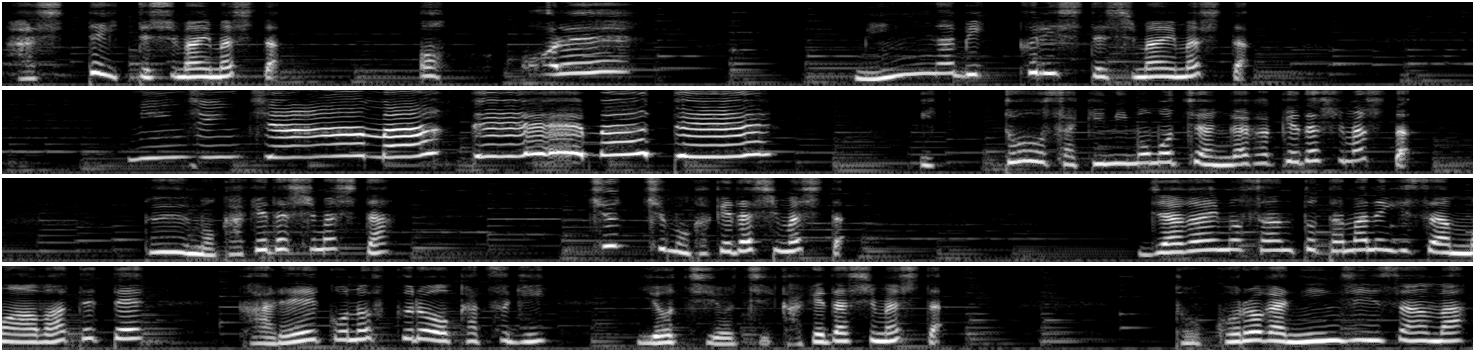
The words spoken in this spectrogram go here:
走っていってしまいました。あ、あれ？みんなびっくりしてしまいました。人参ちゃん、待って待って一頭先にももちゃんが駆け出しました。プーも駆け出しました。チュッチュも駆け出しました。じゃがいもさんと玉ねぎさんも慌てて、カレー粉の袋を担ぎ、よちよち駆け出しました。ところが人参さんは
